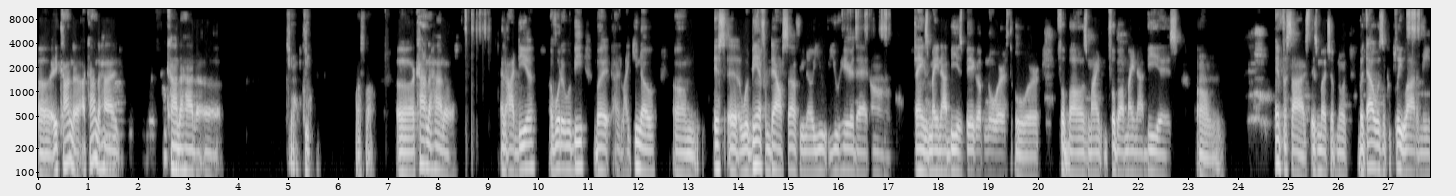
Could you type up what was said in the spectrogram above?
uh it kind of i kind of had kind of had a uh, Come on, come on. What's wrong? Uh, I kind of had a an idea of what it would be, but I, like you know, um, it's uh, with being from down south. You know, you you hear that um, things may not be as big up north, or footballs might football might not be as um, emphasized as much up north. But that was a complete lie to me.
